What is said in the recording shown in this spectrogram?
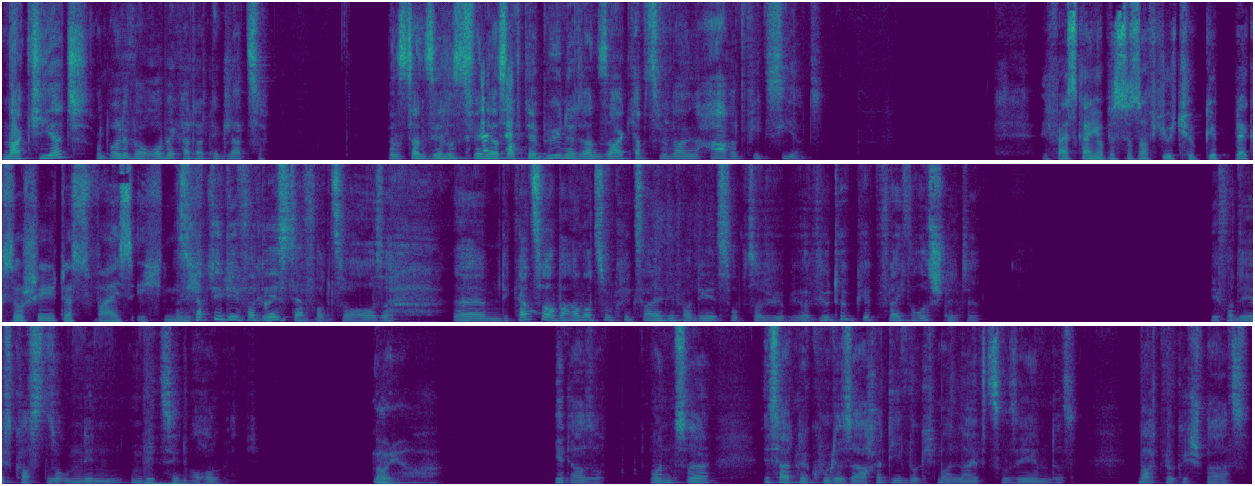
markiert und Oliver Rohrbeck hat halt eine Glatze. Das ist dann sehr lustig, wenn er das auf der Bühne dann sagt, ich habe es mit meinen Haaren fixiert. Ich weiß gar nicht, ob es das auf YouTube gibt, Black Sushi, das weiß ich Also ich habe nicht. die DVDs davon zu Hause. Ähm, die kannst du aber Amazon kriegst alle DVDs. Ob es auf YouTube gibt, vielleicht Ausschnitte. DVDs kosten so um, den, um die 10 Euro, glaube ich. oh ja. Geht also. Und äh, ist halt eine coole Sache, die wirklich mal live zu sehen. Das macht wirklich Spaß.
